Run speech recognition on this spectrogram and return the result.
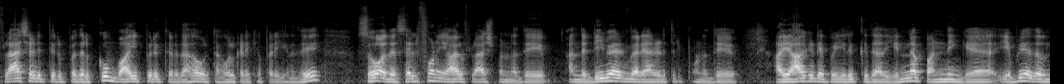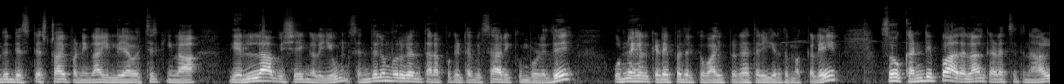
ஃப்ளாஷ் அடித்திருப்பதற்கும் வாய்ப்பு இருக்கிறதாக ஒரு தகவல் கிடைக்கப்படுகிறது. ஸோ அந்த செல்ஃபோனை யார் ஃப்ளாஷ் பண்ணது? அந்த டிவேரன் வேறு யார் எடுத்துகிட்டு போனது? அது யார்கிட்ட இப்போ இருக்குது? அது என்ன பண்ணீங்க? எப்படி அதை வந்து டிஸ் டெஸ்ட்ராய் பண்ணீங்களா? இல்லையா? வச்சுருக்கீங்களா? இது எல்லா விஷயங்களையும் செந்தில்முருகன் தரப்புக்கிட்ட விசாரிக்கும் பொழுது உண்மைகள் கிடைப்பதற்கு வாய்ப்புகள் தெரிகிறது மக்களே. ஸோ கண்டிப்பாக அதெல்லாம் கிடைச்சதுனால்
